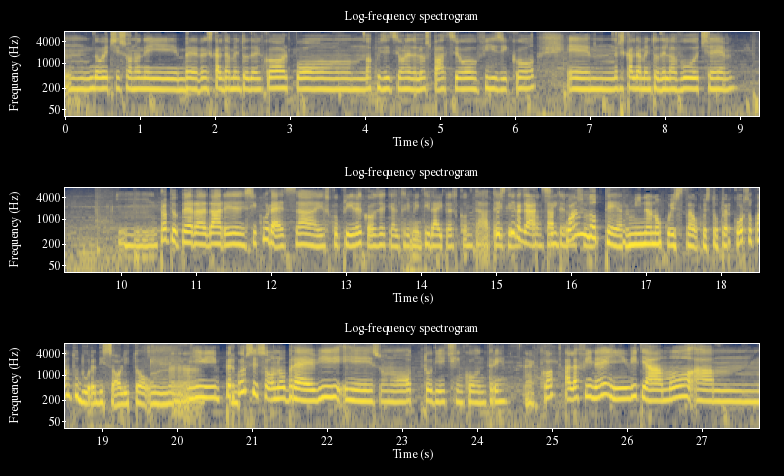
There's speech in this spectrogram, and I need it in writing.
Mm, dove ci sono dei riscaldamento del corpo, mm, acquisizione dello spazio fisico, ehm, riscaldamento della voce Mm, proprio per dare sicurezza e scoprire cose che altrimenti dai per scontate. Questi ragazzi quando terminano questa, questo percorso, quanto dura di solito? Un, I percorsi un... sono brevi e sono 8-10 incontri. Ecco. Alla fine li invitiamo a, mm,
